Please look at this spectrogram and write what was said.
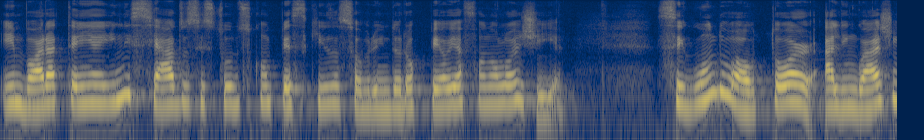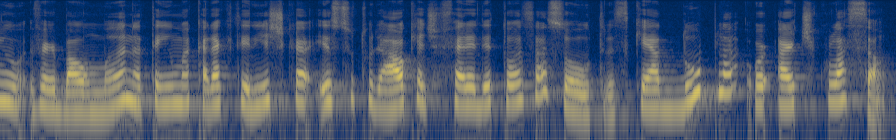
embora tenha iniciado os estudos com pesquisa sobre o indo-europeu e a fonologia. Segundo o autor, a linguagem verbal humana tem uma característica estrutural que a difere de todas as outras, que é a dupla articulação.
